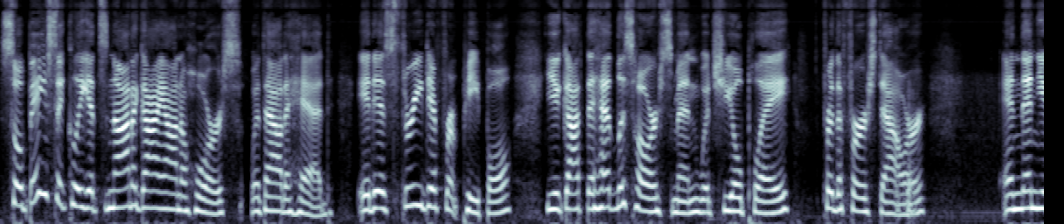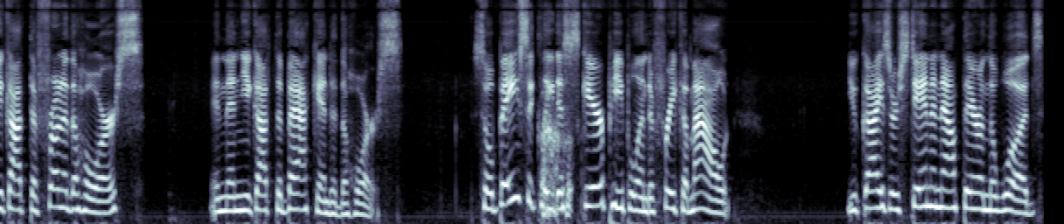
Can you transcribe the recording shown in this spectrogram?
So basically, it's not a guy on a horse without a head. It is three different people. You got the headless horseman, which you'll play for the first hour. And then you got the front of the horse. And then you got the back end of the horse. So basically, to scare people and to freak them out, you guys are standing out there in the woods.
